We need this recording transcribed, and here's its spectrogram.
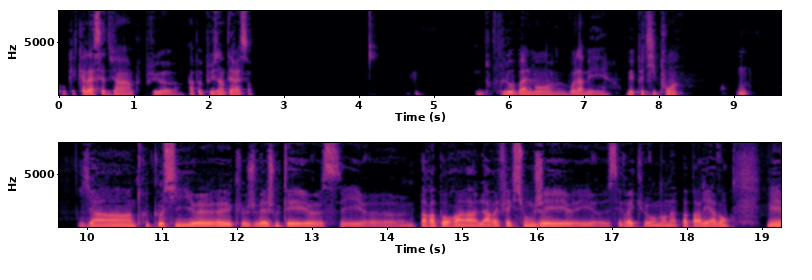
auquel cas là, ça devient un peu plus, un peu plus intéressant. globalement, voilà mes, mes petits points. Il y a un truc aussi euh, que je vais ajouter, euh, c'est euh, par rapport à la réflexion que j'ai, et c'est vrai qu'on n'en a pas parlé avant, mais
